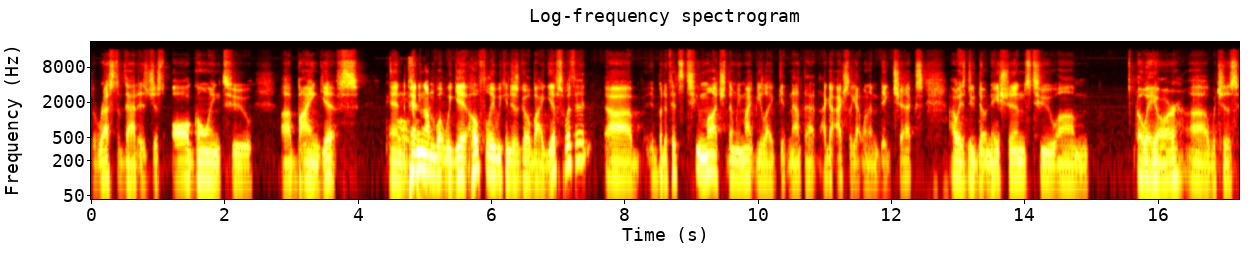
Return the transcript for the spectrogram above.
the rest of that is just all going to uh, buying gifts. And Awesome. depending on what we get, hopefully we can just go buy gifts with it. Uh, but if it's too much, then we might be like getting out that. I got actually got one of them big checks. I always do donations to um, OUR, uh, which is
